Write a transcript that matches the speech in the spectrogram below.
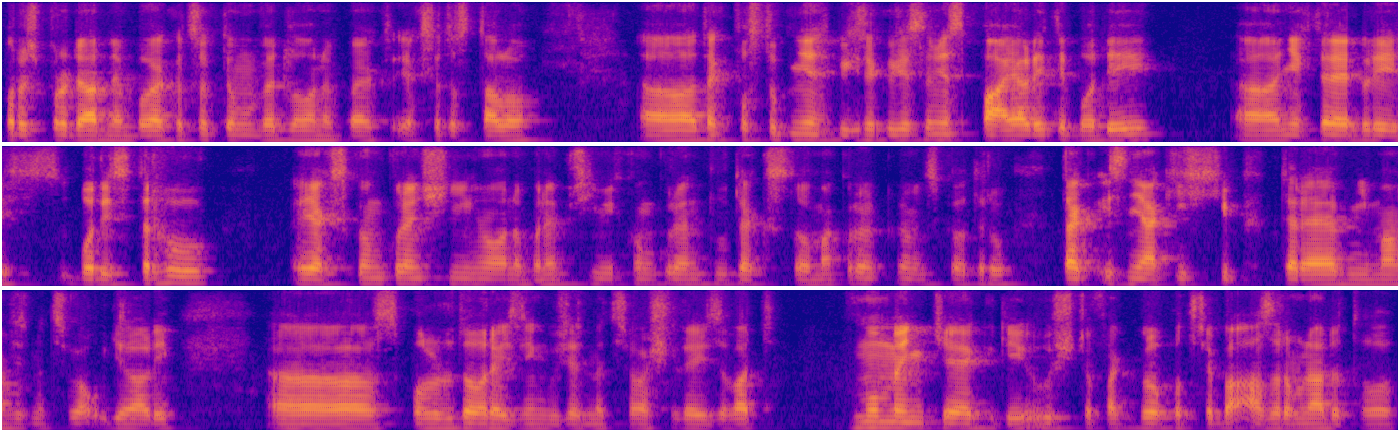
proč prodat, nebo jako co k tomu vedlo, nebo jak, jak se to stalo, uh, tak postupně bych řekl, že se mě spájaly ty body. Uh, některé byly body z trhu, jak z konkurenčního nebo nepřímých konkurentů, tak z toho makroekonomického trhu, tak i z nějakých chyb, které vnímám, že jsme třeba udělali z pohledu toho raisingu, že jsme třeba šli raisovat v momentě, kdy už to fakt bylo potřeba a zrovna do toho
